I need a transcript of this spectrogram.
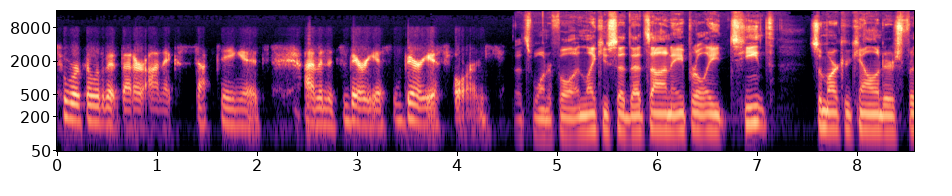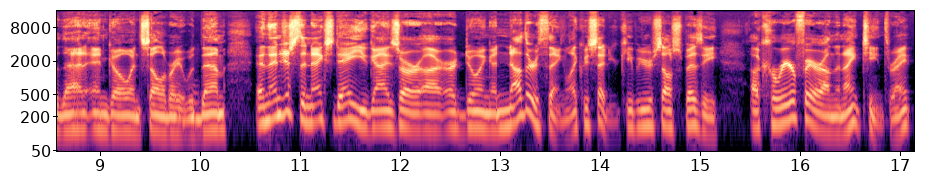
to work a little bit better on accepting it um, in its various various forms. That's wonderful, and like you said, that's on April eighteenth. So mark your calendars for that and go and celebrate with them. And then just the next day, you guys are uh, are doing another thing. Like we said, you're keeping yourselves busy. A career fair on the 19th, right?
